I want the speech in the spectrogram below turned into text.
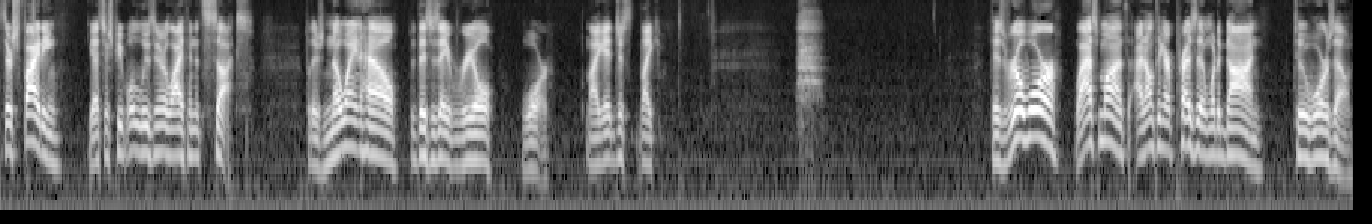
there's fighting. Yes, there's people losing their life, and it sucks. But there's no way in hell that this is a real war. Like, it just, like. If it's real war last month, I don't think our president would have gone to a war zone.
